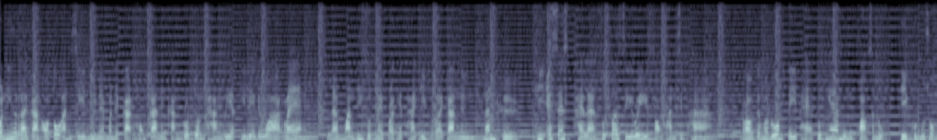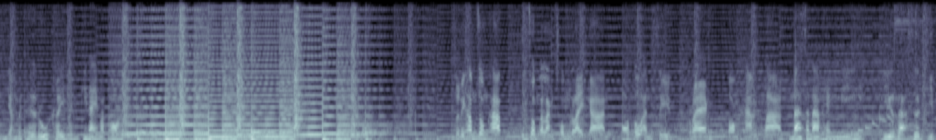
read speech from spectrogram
วันนี้รายการออโต้อันซีนอยู่ในบรรยากาศของการแข่งขันรถยนต์ทางเรียบที่เรียกได้ว่าแรง และมันที่สุดในประเทศไทยอีกรายการหนึ่ง นั่นคือ TSS Thailand Super Series 2015 เราจะมาร่วมตีแผ่ทุกแง่มุมความสนุก ที่คุณผู้ชมยังไม่เคยรู้เคยเห็นที่ไหนมาก่อน สวัสดีครับคุณผู้ชมครับ คุณผู้ชมกำลังชมรายการออโต้อันซีนแรงต้องห้ามพลาด ณสนามแห่งนี้อีระเซอร์กิต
